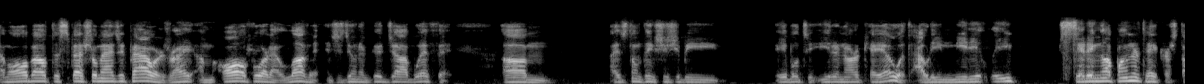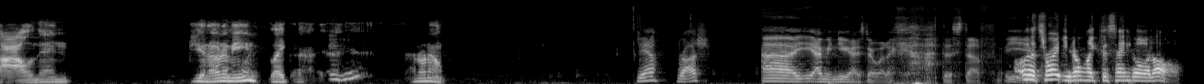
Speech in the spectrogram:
I'm all about the special magic powers, right? I'm all for it. I love it. And she's doing a good job with it. Um, I just don't think she should be able to eat an RKO without immediately sitting up Undertaker style and then you know what I mean? Like uh, mm-hmm. I don't know. Yeah, Raj. Uh, yeah, I mean, you guys know what I feel about this stuff. Oh, that's right. You don't like this angle at all.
